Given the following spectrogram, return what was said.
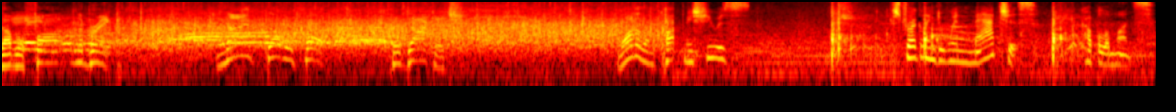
Double fault in the break. Ninth double fault for Dokic. One of them caught. I mean, she was struggling to win matches a couple of months.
